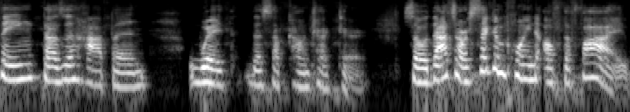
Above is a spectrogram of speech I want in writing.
thing doesn't happen with the subcontractor. So that's our second point of the five.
